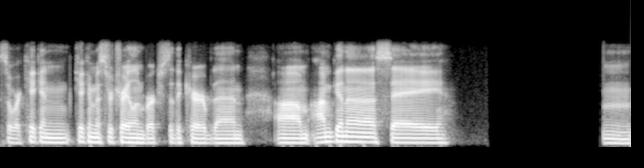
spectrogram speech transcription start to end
So we're kicking kicking Mr. Treylon Burks to the curb then. Um, I'm gonna say hmm,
